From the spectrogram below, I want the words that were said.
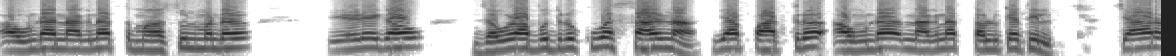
औंढा नागनाथ महसूल मंडळ येळेगाव जवळा बुद्रुक व साळणा या पात्र औंढा नागनाथ तालुक्यातील चार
